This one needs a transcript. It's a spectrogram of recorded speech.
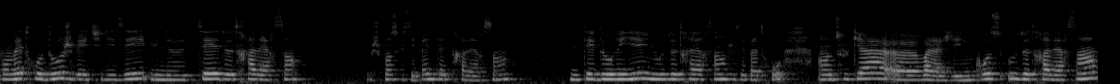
pour mettre au dos, je vais utiliser une thé de traversin. Je pense que c'est pas une thé de traversin une thé d'oreiller, une housse de traversin, je sais pas trop. En tout cas, voilà, j'ai une grosse housse de traversin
